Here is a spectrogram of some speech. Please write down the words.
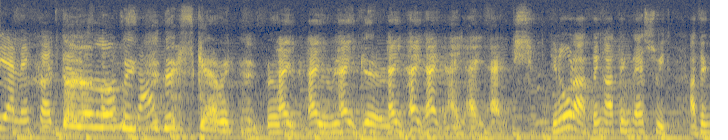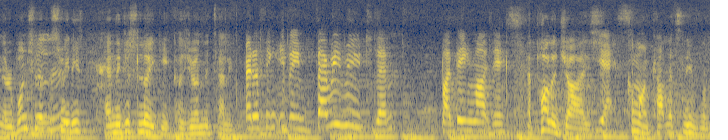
she. They're lovely. They're scary. They're hey, hey, hey, scary. hey, hey, hey, hey, hey, hey. Do you know what I think? I think they're sweet. I think they're a bunch of little mm -hmm. sweeties and they just like you because you're on the telly. And I think you're being very rude to them by being like this. Apologise. Yes. Come on, Cat, let's leave them.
